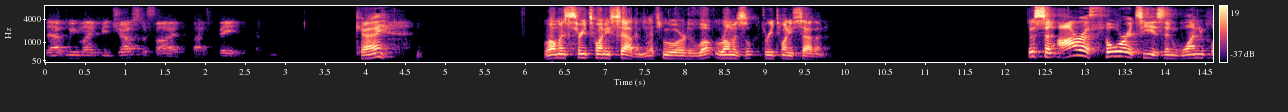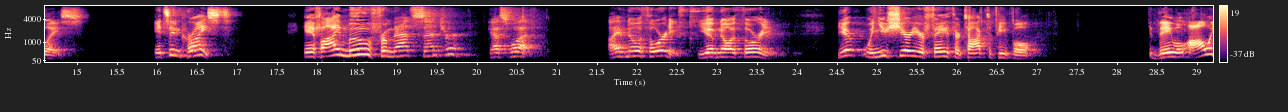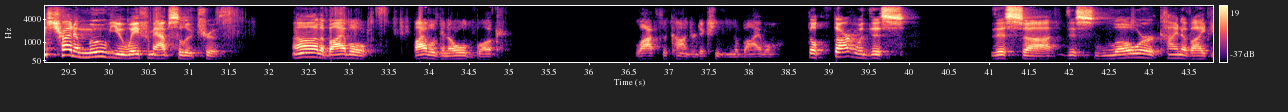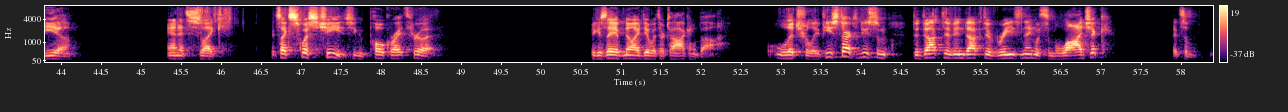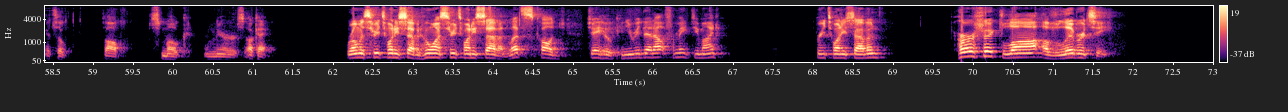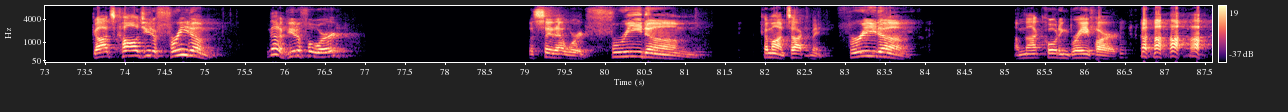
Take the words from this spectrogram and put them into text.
that we might be justified by faith. Okay. Romans 3:27. Let's move over to Romans 3:27. Listen, our authority is in one place. It's in Christ. If I move from that center, guess what? I have no authority. You have no authority. You, when you share your faith or talk to people, they will always try to move you away from absolute truth. Oh, the Bible, Bible's an old book. Lots of contradictions in the Bible. They'll start with this, this, uh, this lower kind of idea, and it's like, it's like Swiss cheese. You can poke right through it because they have no idea what they're talking about. Literally, if you start to do some deductive, inductive reasoning with some logic, it's a it's a it's all smoke and mirrors. Okay. Romans 327. Who wants 327? Let's call Jehu. Can you read that out for me? Do you mind? 327. Perfect law of liberty. God's called you to freedom. Isn't that a beautiful word? Let's say that word freedom. Come on, talk to me. Freedom. I'm not quoting Braveheart.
